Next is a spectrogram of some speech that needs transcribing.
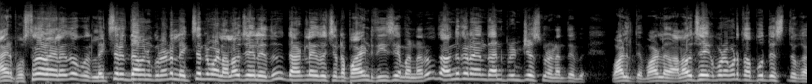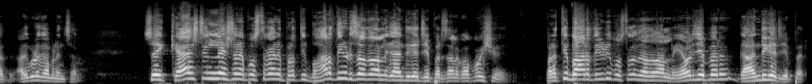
ఆయన పుస్తకం రాయలేదు ఒక లెక్చర్ ఇద్దాం అనుకున్నాడు లెక్చర్ని వాళ్ళు అలౌ చేయలేదు దాంట్లో ఏదో చిన్న పాయింట్ తీసేయమన్నారు. అందుకని ఆయన దాన్ని ప్రింట్ చేసుకున్నాడు అంతే. వాళ్ళు వాళ్ళు అలౌ చేయకపోవడం కూడా తప్పు ఉద్దేశంతో కాదు. అది కూడా గమనించాలి. సో ఈ క్యాస్ట్ ఇన్లేషన్ అనే పుస్తకాన్ని ప్రతి భారతీయుడు చదవాలని గాంధీ గారు చెప్పారు. చాలా గొప్ప విషయం ఇది. ప్రతి భారతీయుడు పుస్తకం చదవాలని. ఎవరు చెప్పారు? గాంధీ గారు చెప్పారు.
